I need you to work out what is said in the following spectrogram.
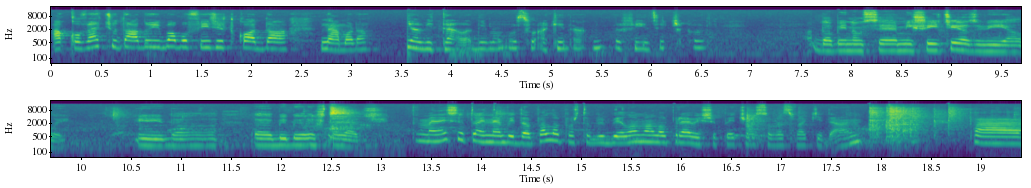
Ako već u danu imamo fizičko, onda ne mora. Ja bih tela da imamo svaki dan fizičko. Da bi nam se mišići razvijali i da e, bi bili što veći. Pa meni se to i ne bi dopalo, pošto bi bilo malo previše 5 časova svaki dan pa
